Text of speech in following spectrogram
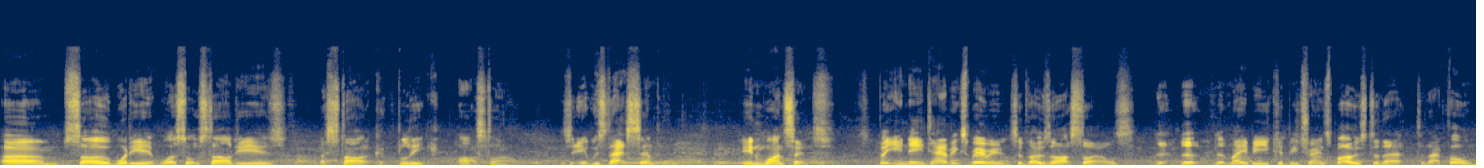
Um, so, what do you what sort of style do you use? A stark, bleak art style. It was that simple, in one sense. But you need to have experience of those art styles that, that, that maybe could be transposed to that to that form.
